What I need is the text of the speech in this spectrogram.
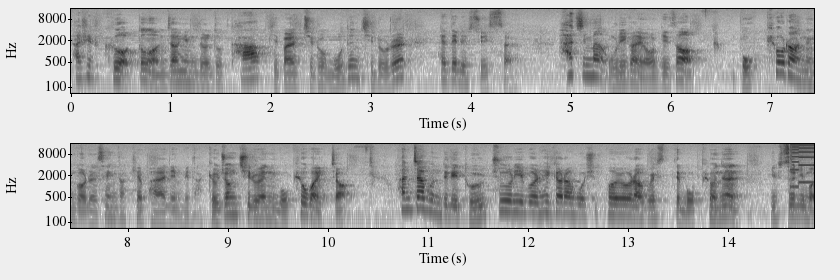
사실 그 어떤 원장님들도 다 비발치로 모든 치료를 해드릴 수 있어요. 하지만 우리가 여기서 목표라는 거를 생각해 봐야 됩니다. 교정 치료에는 목표가 있죠. 환자분들이 돌출입을 해결하고 싶어요 라고 했을 때 목표는 입술이 뭐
